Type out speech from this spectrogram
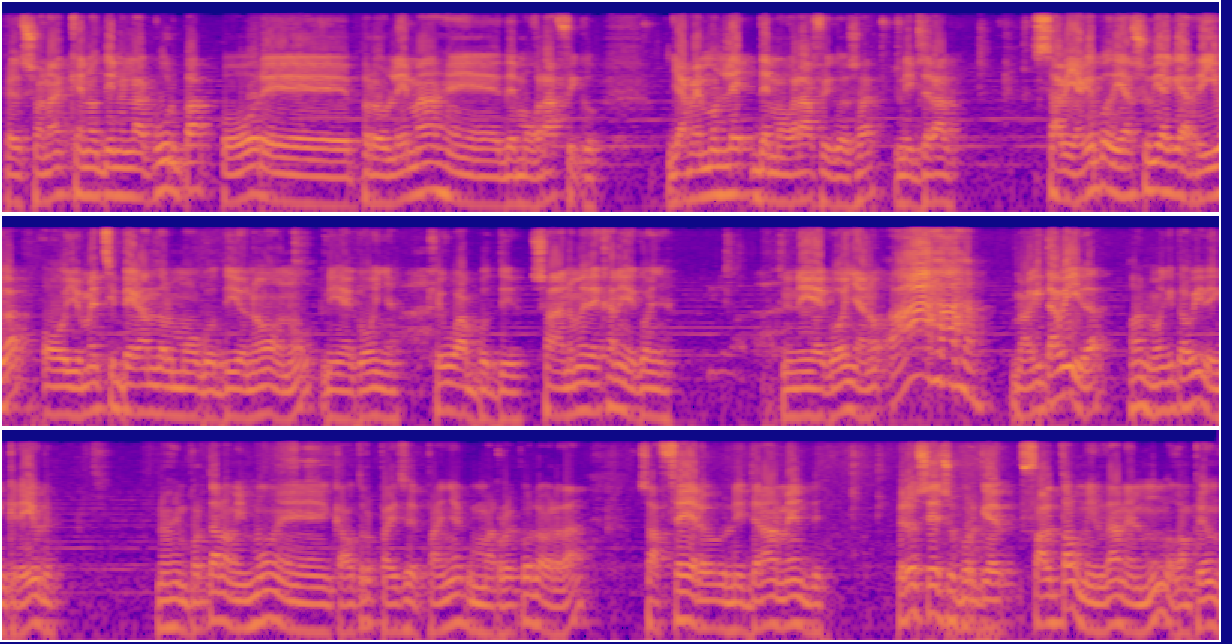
Personas que no tienen la culpa por eh, problemas demográficos. Llamémosle demográficos, ¿sabes? Literal. Sabía que podía subir aquí arriba o yo me estoy pegando el moco, tío. No, no, ni de coña. Qué guapo, tío. O sea, no me deja ni de coña. Ni de coña, ¿no? ¡Ah! Me ha quitado vida. Ah, no me ha quitado vida, increíble. Nos importa lo mismo eh, que a otros países de España, con Marruecos, la verdad. O sea, cero, literalmente. Pero es eso, porque falta humildad en el mundo, campeón.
